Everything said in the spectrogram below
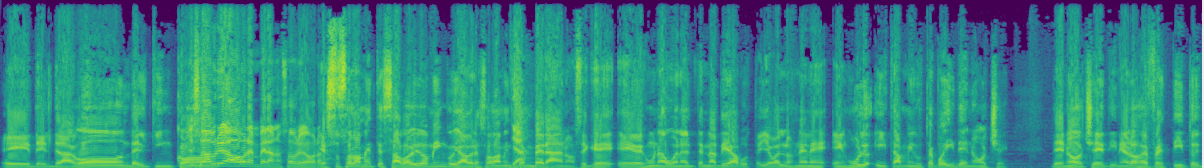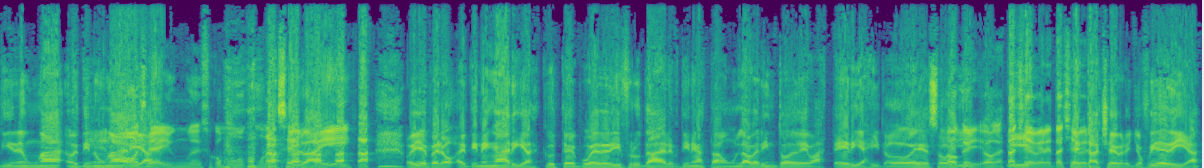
eh, del dragón, del King Kong. Eso abrió ahora en verano, eso abrió ahora. Eso solamente sábado y domingo y abre solamente Ya. en verano. Así que eh, es una buena alternativa para usted llevar los nenes en julio. Y también usted puede ir de noche. De noche tiene los efectitos y tiene un, tiene un área. hay un- eso como, como una selva ahí. Oye, pero eh, tienen áreas que usted puede disfrutar. Tienen hasta un laberinto de bacterias y todo eso. Ok, y- ok, está y chévere, está chévere. Está chévere. Yo fui de día.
